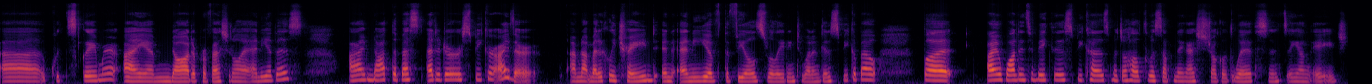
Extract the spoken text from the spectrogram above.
uh, quick disclaimer I am not a professional at any of this. I'm not the best editor or speaker either. I'm not medically trained in any of the fields relating to what I'm going to speak about, but I wanted to make this because mental health was something I struggled with since a young age.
